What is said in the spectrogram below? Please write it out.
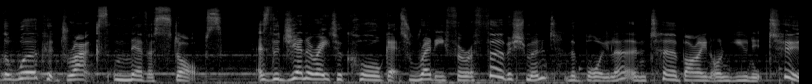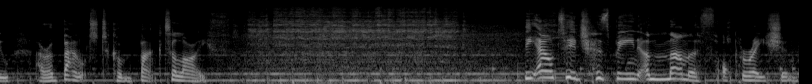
But the work at Drax never stops. As the generator core gets ready for refurbishment, the boiler and turbine on Unit 2 are about to come back to life. The outage has been a mammoth operation.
